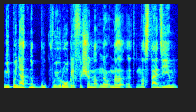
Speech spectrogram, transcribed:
непонятные буквы, иероглифы, еще на, на, на, на стадии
